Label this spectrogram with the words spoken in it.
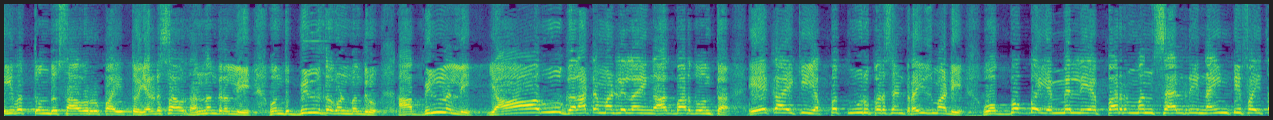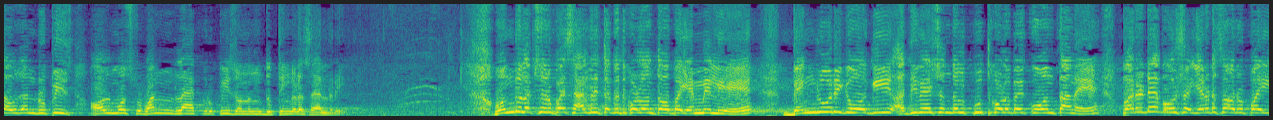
ಐವತ್ತೊಂದು ಸಾವಿರ ರೂಪಾಯಿ ಇತ್ತು. ಎರಡ್ ಸಾವಿರದ ಹನ್ನೊಂದರಲ್ಲಿ ಒಂದು ಬಿಲ್ ತಗೊಂಡ್ ಬಂದ್ರು. ಆ ಬಿಲ್ನಲ್ಲಿ ಯಾರೂ ಗಲಾಟೆ ಮಾಡಲಿಲ್ಲ, ಹಿಂಗ ಆಗ್ಬಾರ್ದು ಅಂತ ಏಕಾಏಕಿ ಎಪ್ಪತ್ಮೂರು ಪರ್ಸೆಂಟ್ ರೈಸ್ ಮಾಡಿ ಒಬ್ಬೊಬ್ಬ M L A per month salary ninety five thousand rupees, almost one lakh rupees ಒಂದೊಂದು ತಿಂಗಳ ಸ್ಯಾಲರಿ. ಒಂದು ಲಕ್ಷ ರೂಪಾಯಿ ಸ್ಯಾಲರಿ ತೆಗೆದುಕೊಳ್ಳುವಂತ ಒಬ್ಬ ಎಂ ಎಲ್ ಎ ಬೆಂಗಳೂರಿಗೆ ಹೋಗಿ ಅಧಿವೇಶನದಲ್ಲಿ ಕೂತ್ಕೊಳ್ಬೇಕು ಅಂತಾನೆ ಪರ್ ಡೇ ಬಹುಶಃ ಎರಡು ಸಾವಿರ ರೂಪಾಯಿ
